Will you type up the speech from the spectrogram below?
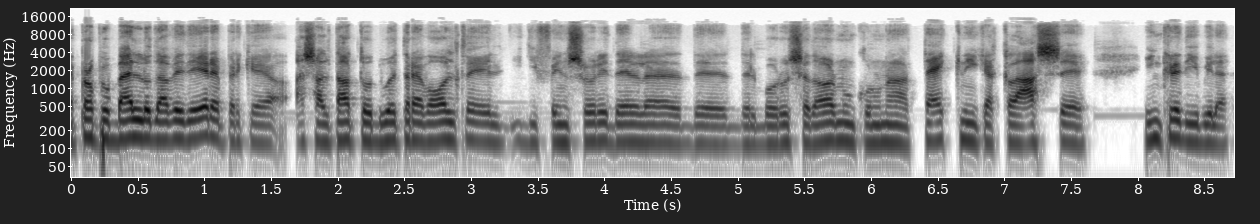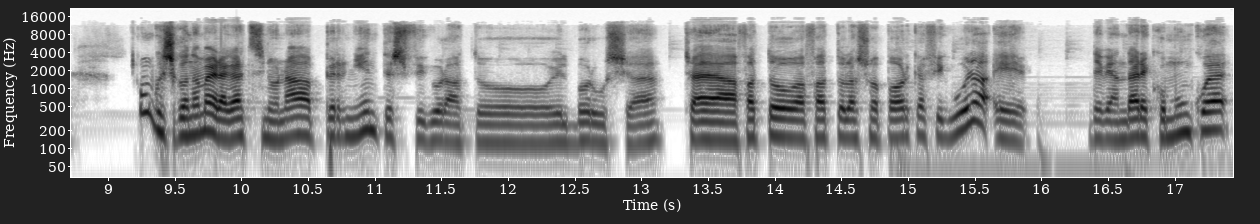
è proprio bello da vedere perché ha saltato due o tre volte i difensori del, del, del Borussia Dortmund con una tecnica classe incredibile. Comunque, secondo me, ragazzi, non ha per niente sfigurato il Borussia. Eh? Cioè, ha fatto, ha fatto, la sua porca figura e deve andare comunque.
